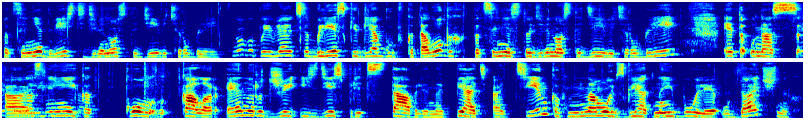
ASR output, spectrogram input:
по цене 299 рублей. Снова появляются блески для губ в каталогах по цене 199 рублей. Это у нас, Это у нас а, линейка Color Energy. И здесь представлено 5 оттенков, на мой взгляд, наиболее удачных.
